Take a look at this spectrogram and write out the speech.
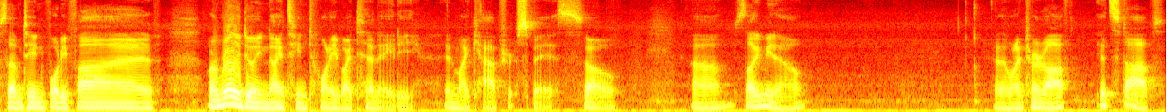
1745. I'm really doing 1920 by 1080 in my capture space. So uh, just letting me know. And then when I turn it off, it stops.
